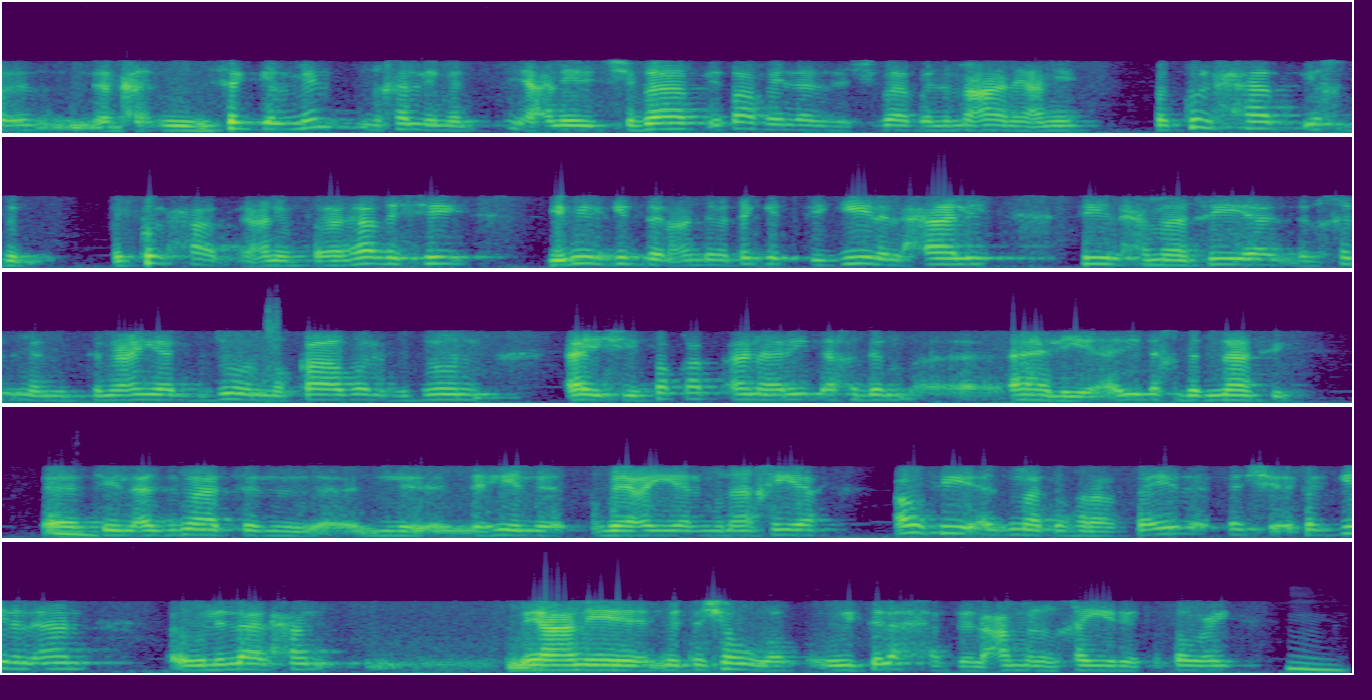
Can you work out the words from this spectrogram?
نسجل من نخلي من يعني الشباب إضافة إلى الشباب اللي معانا يعني. فكل حاب يخدم الكل حاب يعني. فهذا الشيء جميل جدا عندما تجد في جيل الحالي فيه الحماسيه للخدمة المجتمعيه بدون مقابل بدون أي شيء فقط أنا أريد أخدم أهلي أريد أخدم ناسي آه، في الأزمات ال- اللي هي الطبيعية المناخية أو في أزمات أخرى فالجيل الآن ولله الحمد يعني متشوق ويتلهف للعمل الخيري التطوعي.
